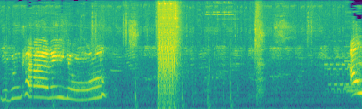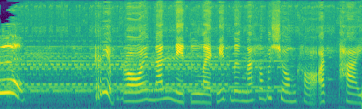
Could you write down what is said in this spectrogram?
อย่าเพิ่งฆ่านะอีหนู เอาเรียบร้อยนั่นเน็ตแหลกนิดนึงนะท่านผู้ชมขออภัย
